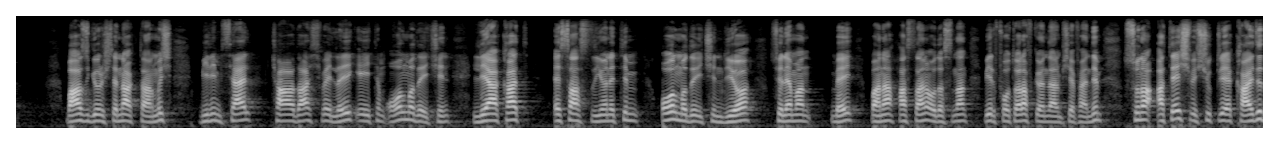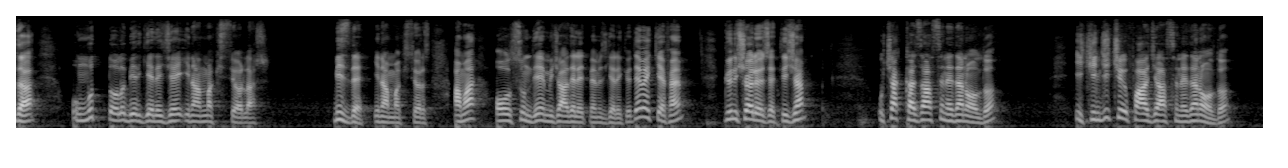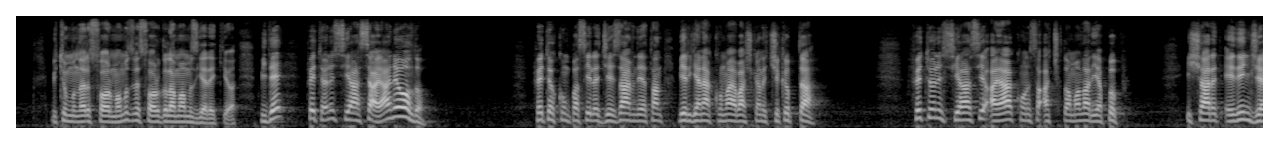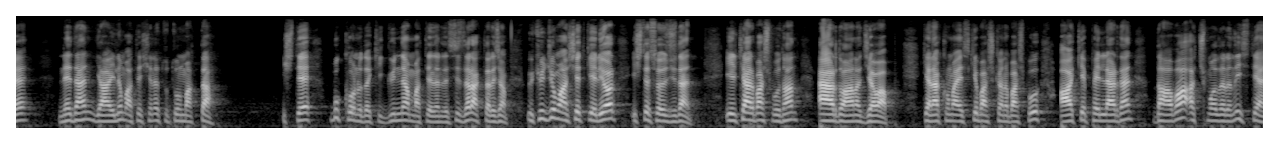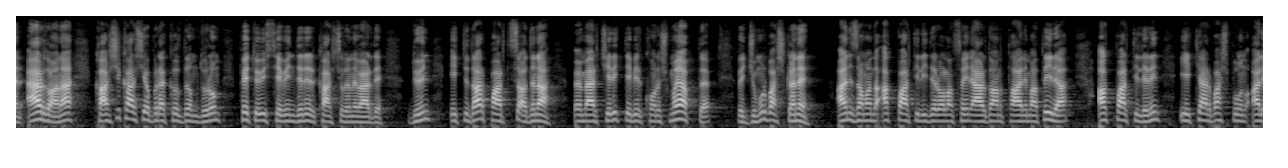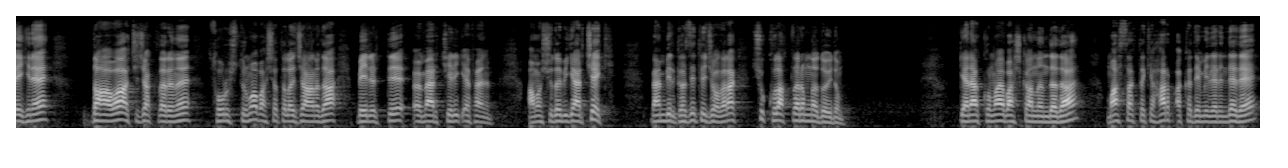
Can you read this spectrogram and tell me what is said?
Bazı görüşlerini aktarmış. Bilimsel, çağdaş ve layık eğitim olmadığı için, liyakat esaslı yönetim olmadığı için diyor Süleyman Bey bana hastane odasından bir fotoğraf göndermiş efendim. Suna Ateş ve Şükriye Kaydı da umut dolu bir geleceğe inanmak istiyorlar. Biz de inanmak istiyoruz ama olsun diye mücadele etmemiz gerekiyor. Demek ki efendim günü şöyle özetleyeceğim. Uçak kazası neden oldu? İkinci çığ faciası neden oldu? Bütün bunları sormamız ve sorgulamamız gerekiyor. Bir de FETÖ'nün siyasi ayağı ne oldu? FETÖ kumpasıyla cezaevinde yatan bir genelkurmay başkanı çıkıp da FETÖ'nün siyasi ayağı konusu açıklamalar yapıp işaret edince neden yaylım ateşine tutulmakta? İşte bu konudaki gündem maddelerini de sizlere aktaracağım. Üçüncü manşet geliyor işte Sözcü'den. İlker Başbuğ'dan Erdoğan'a cevap. Genelkurmay eski başkanı Başbuğ, AKP'lilerden dava açmalarını isteyen Erdoğan'a karşı karşıya bırakıldığım durum FETÖ'yü sevindirir karşılığını verdi. Dün iktidar partisi adına Ömer Çelik de bir konuşma yaptı ve Cumhurbaşkanı aynı zamanda AK Parti lideri olan Sayın Erdoğan'ın talimatıyla AK Partililerin İlker Başbuğ'un aleyhine dava açacaklarını, soruşturma başlatılacağını da belirtti Ömer Çelik efendim. Ama şu da bir gerçek. Ben bir gazeteci olarak şu kulaklarımla duydum. Genelkurmay Başkanlığı'nda da, Maslak'taki harp akademilerinde de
